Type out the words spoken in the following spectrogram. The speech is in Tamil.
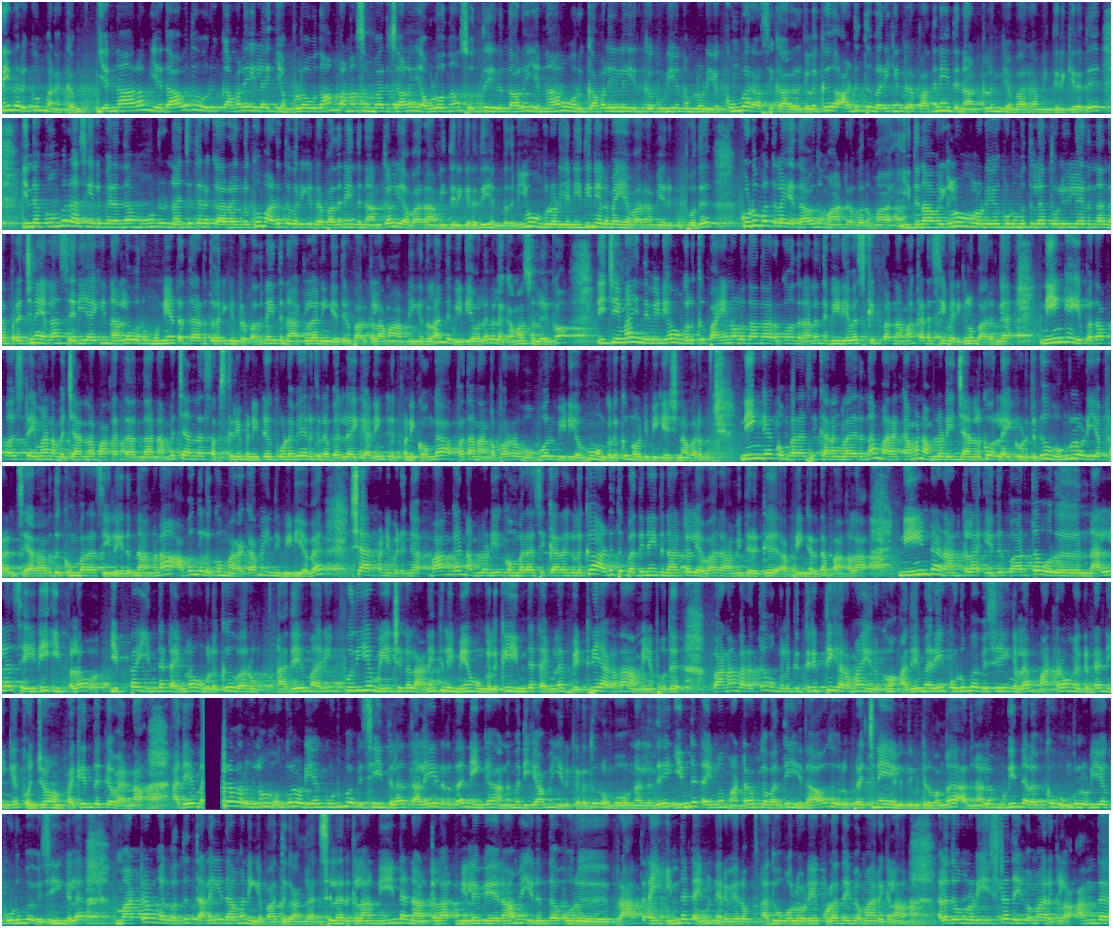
அனைவருக்கும் வணக்கம். எந்நேரம் ஏதாவது ஒரு கவலையில் எவ்வளவுதான் பணம் சம்பாதிச்சாலும் எவ்வளோதான் சொத்து இருந்தாலும் எந்நேரம் ஒரு கவலையில் இருக்கக்கூடிய நம்மளுடைய கும்ப ராசிக்காரர்களுக்கு அடுத்து வருகின்ற பதினைந்து நாட்களும் எவ்வாறு அமைந்திருக்கிறது? இந்த கும்ப ராசியில் பிறந்த மூன்று நட்சத்திரக்காரர்களுக்கும் அடுத்து வருகின்ற பதினைந்து நாட்கள் எவ்வாறு அமைந்திருக்கிறது என்பதனையும் உங்களுடைய நிதி நிலைமை எவ்வாறு அமையிருக்கும் போது குடும்பத்தில் ஏதாவது மாற்றம் வருமா? இதனாவைகளும் உங்களுடைய குடும்பத்தில் தொழிலில் இருந்த அந்த பிரச்சனையெல்லாம் சரியாகி நல்ல ஒரு முன்னேற்றத்தை அடுத்து வருகின்ற பதினைந்து நாட்களில் நீங்கள் எதிர்பார்க்கலாமா அப்படிங்கிறதெல்லாம் இந்த வீடியோவில் விளக்கமாக சொல்லியிருக்கோம். நிச்சயமாக இந்த வீடியோ உங்களுக்கு பயனுள்ளதாக தான் இருக்கும். அதனால் இந்த வீடியோவை ஸ்கிப் பண்ணாமல் கடைசி வரைக்கும் பாருங்கள் நீங்கள் இப்போ தான் ஃபர்ஸ்ட் டைமாக நம்ம சேனலை பார்க்குறதா இருந்தால் நம்ம சேனலை சப்ஸ்கிரைப் பண்ணிவிட்டு கூடவே இருக்கிற பெல் ஐக்கானையும் கிளிக் பண்ணிக்கோங்க. அப்போ தான் நாங்கள் போடுற ஒவ்வொரு வீடியோவும் உங்களுக்கு நோட்டிஃபிகேஷனாக வரும். நீங்கள் கும்பராசிக்காரங்களாக இருந்தால் மறக்காமல் நம்மளுடைய சேனலுக்கு ஒரு லைக் கொடுத்துட்டு உங்களுடைய ஃப்ரெண்ட்ஸ் யாராவது கும்பராசியில் இருந்தாங்கன்னா அவங்களுக்கும் மறக்காமல் இந்த வீடியோவை ஷேர் பண்ணிவிடுங்க வாங்க நம்மளுடைய கும்பராசிக்காரர்களுக்கு அடுத்த பதினைந்து நாட்கள் எவ்வாறு அமைந்திருக்கு அப்படிங்கிறத பார்க்கலாம். நீண்ட நாட்களாக எதிர்பார்த்த ஒரு நல்ல செய்தி இப்போலாம் இப்போ இந்த டைமில் உங்களுக்கு வரும். அதே மாதிரி புதிய முயற்சிகள் அனைத்துலேயுமே உங்களுக்கு இந்த டைமில் வெற்றியாக தான் அமைய போகுது. பணம் வரத்து உங்களுக்கு திருப்திகரமாக இருக்கும். அதே மாதிரி குடும்ப விஷயங்களை மற்றவங்க கிட்ட நீங்கள் கொஞ்சம் பகிர்ந்துக்க வேண்டாம். அதே மாதிரி மற்றவர்களும் உங்களுடைய குடும்ப விஷயத்தில் தலையிடுறத நீங்கள் அனுமதிக்காமல் இருக்கிறது ரொம்பவும் நல்லது. இந்த டைமு மற்றவங்க வந்து ஏதாவது ஒரு பிரச்சனையை எழுதி விட்டுருவாங்க. அதனால் முடிந்த அளவுக்கு உங்களுடைய குடும்ப விஷயங்களை மற்றவங்கள் வந்து தலையிடாமல் நீங்கள் பார்த்துக்காங்க சிலருக்கெல்லாம் நீண்ட நாட்களாக நிலைவேறாமல் இருந்த ஒரு பிரார்த்தனை இந்த டைமு நிறைவேறும். அது உங்களுடைய குலதெய்வமாக இருக்கலாம் அல்லது உங்களுடைய இஷ்ட தெய்வமாக இருக்கலாம். அந்த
